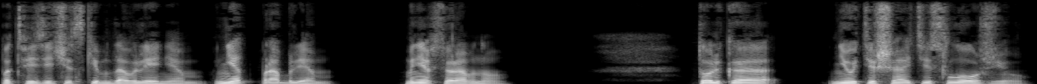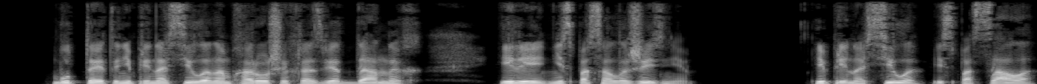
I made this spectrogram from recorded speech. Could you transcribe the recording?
под физическим давлением. Нет проблем. Мне все равно. Только не утешайтесь ложью, будто это не приносило нам хороших разведданных или не спасало жизни. И приносило, и спасало.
